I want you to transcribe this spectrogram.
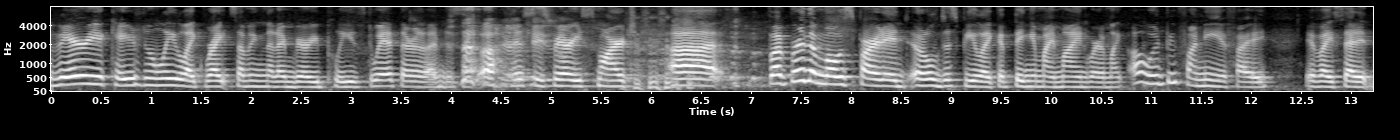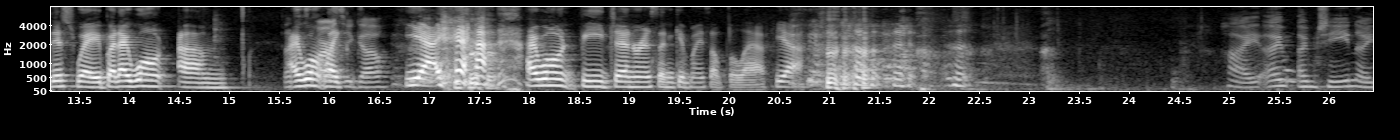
very occasionally like write something that I'm very pleased with or that I'm just like, oh, this is very smart. Uh, but for the most part, it, it'll just be like a thing in my mind where I'm like, oh, it'd be funny if I if I said it this way, but I won't. Um, That's I won't like. as you go. Yeah, yeah. I won't be generous and give myself the laugh. Yeah. Hi, I'm, I'm Jean. I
